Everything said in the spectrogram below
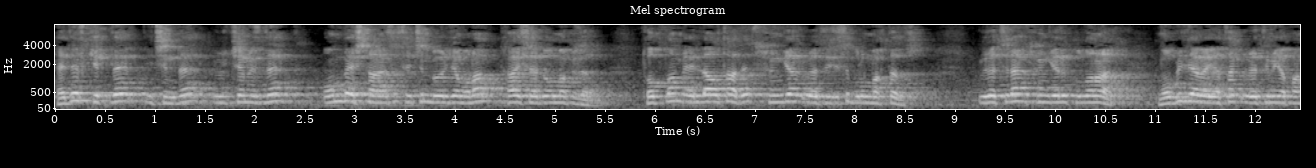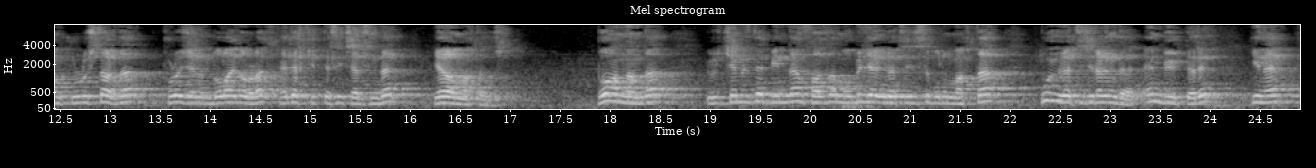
Hedef kitle içinde ülkemizde 15 tanesi seçim bölgem olan Kayseri'de olmak üzere toplam 56 adet sünger üreticisi bulunmaktadır. Üretilen süngeri kullanarak mobilya ve yatak üretimi yapan kuruluşlar da projenin dolaylı olarak hedef kitlesi içerisinde yer almaktadır. Bu anlamda ülkemizde binden fazla mobilya üreticisi bulunmakta. Bu üreticilerin de en büyükleri yine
